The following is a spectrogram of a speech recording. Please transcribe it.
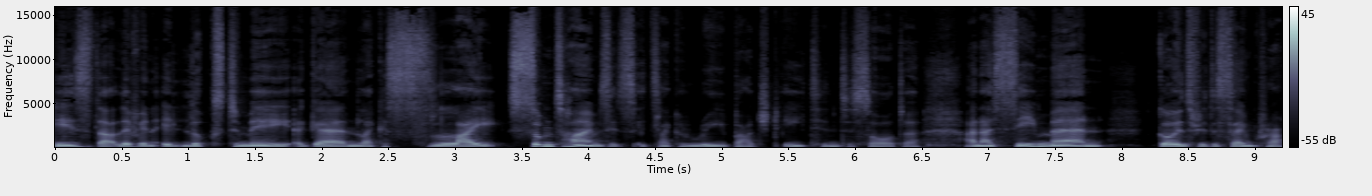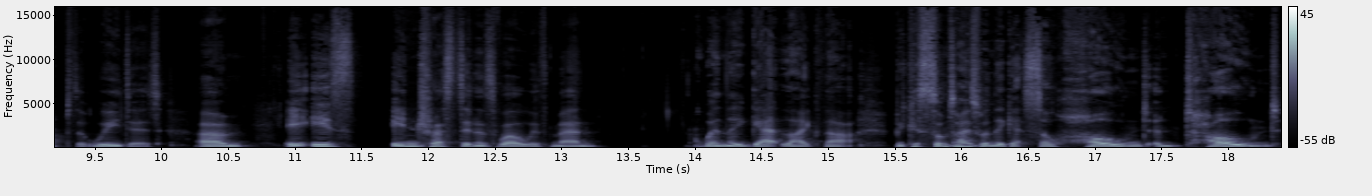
Is that living? It looks to me again like a slight. Sometimes it's it's like a rebadged eating disorder, and I see men going through the same crap that we did. Um, it is interesting as well with men when they get like that because sometimes when they get so honed and toned,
